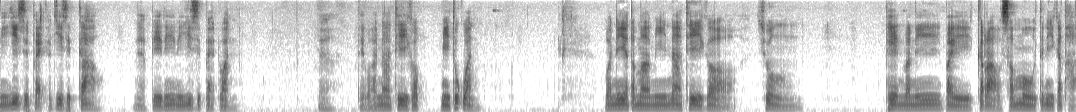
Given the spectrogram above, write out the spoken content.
มียี่สิบแปดกับยี่สิบเก้า นี่ยปีนี้มียี่สิบแปดวันอ่าแต่ว่าหน้าที่ก็มีทุกวัน วันนี้อาตมามีหน้าที่ก็ช่วงเพนวันนี้ไปกล่าวสัมโมทนีกถา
